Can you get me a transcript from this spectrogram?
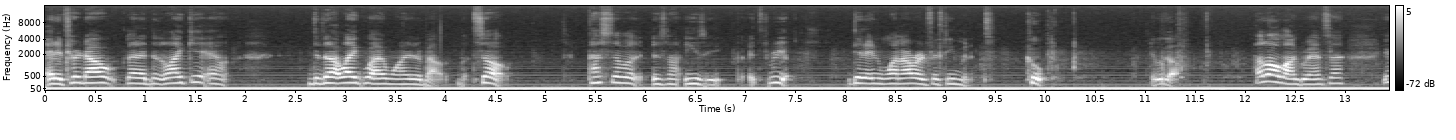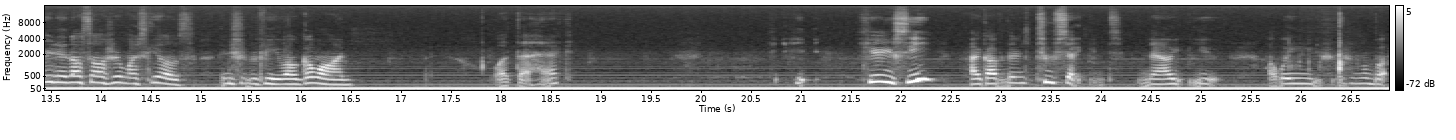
and it turned out that I didn't like it, and did not like what I wanted about. But so, past level is not easy, but it's real. Did it in 1 hour and 15 minutes. Cool. Here we go. Hello, my grandson. You did also show my skills, and you should repeat. Well, go on. What the heck? Here you see, I got there in two seconds. Now you, I'll wait from above.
